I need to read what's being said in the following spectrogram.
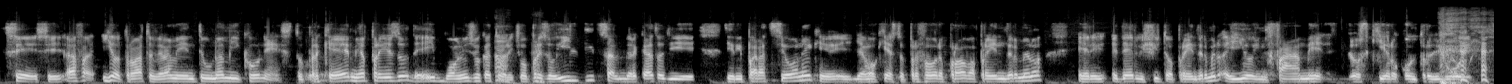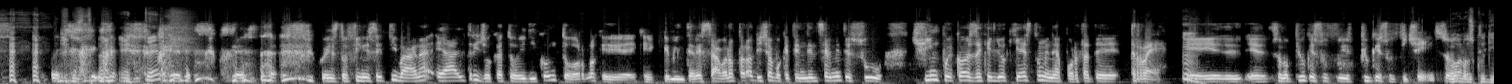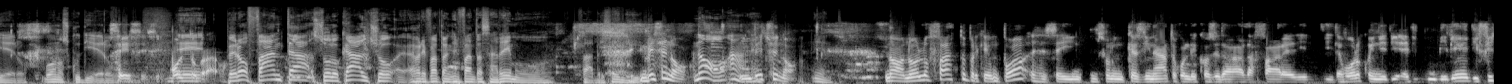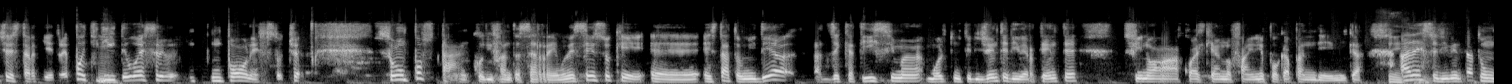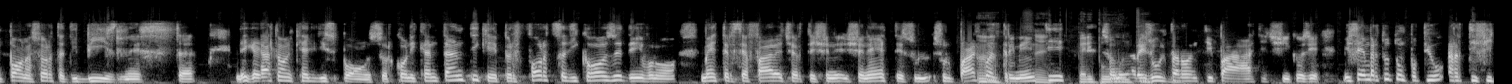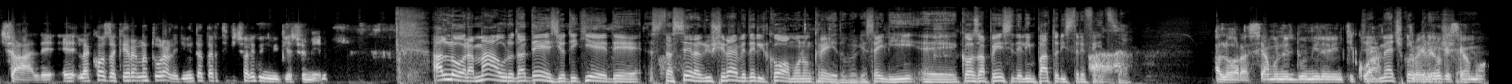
Sì, sì, io ho trovato veramente un amico onesto perché mi ha preso dei buoni giocatori. Ah, cioè, ho preso eh. Ildiz al mercato di, di, riparazione che gli avevo chiesto per favore prova a prendermelo ed è riuscito a prendermelo e io infame lo schiero contro di lui questo fine settimana e altri giocatori di contorno che, che, che, mi interessavano, però diciamo che tendenzialmente su cinque cose che gli ho chiesto me ne ha portate tre mm. e, e, sono più che, suffi- più che sufficienti. Sono Buono scudiero scudiero, buono scudiero. Sì, sì, sì, molto eh, bravo. Però Fanta solo calcio, eh, avrei fatto anche il Fanta Sanremo, Fabri. Invece no. No, ah, invece ecco. no. Niente. No, non l'ho fatto perché un po' eh, sei, sono incasinato con le cose da, da fare di, di, lavoro, quindi di, mi viene difficile stare dietro. E poi ti mm. devo essere un po' onesto, cioè sono un po' stanco di Fanta Sanremo, nel senso che eh, è stata un'idea azzeccatissima, molto intelligente e divertente fino a qualche anno fa in epoca pandemica. Sì. Adesso è diventato un po' una sorta di business legato anche agli sponsor, con i cantanti che per forza di cose devono mettersi a fare certe scene, scenette sul, sul palco, ah, altrimenti sì, sono, risultano antipatici. Così. Mi sembra tutto un po' più artificiale e la cosa che era naturale è diventata artificiale, quindi mi piace meno. Allora, Mauro da Desio ti chiede: stasera riuscirai a vedere il Como? Non credo, perché sei lì. Eh, cosa pensi dell'impatto di Strefezza? Ah, allora, siamo nel 2024. Cioè, il match col è vero che siamo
